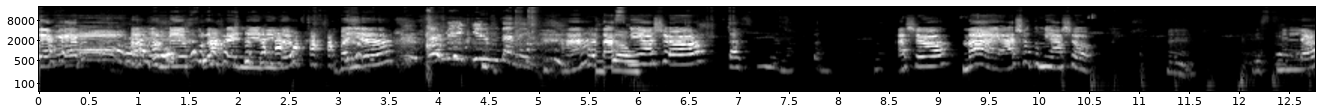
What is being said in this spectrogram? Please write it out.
দেখেন আমার মেয়ে পুরাটাই নিয়ে নিল। ভাইয়া। হ্যাঁ তাসমি আসো। আসো। না আসো তুমি আসো। হ্যাঁ। বিসমিল্লাহ।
